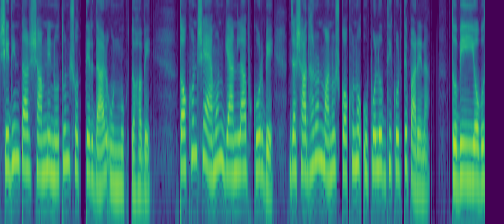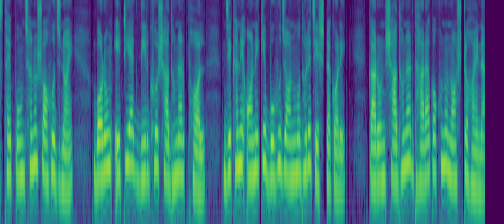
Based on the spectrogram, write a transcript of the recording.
সেদিন তার সামনে নতুন সত্যের দ্বার উন্মুক্ত হবে। তখন সে এমন জ্ঞান লাভ করবে যা সাধারণ মানুষ কখনো উপলব্ধি করতে পারে না। তবে এই অবস্থায় পৌঁছানো সহজ নয়, বরং এটি এক দীর্ঘ সাধনার ফল, যেখানে অনেকে বহু জন্ম ধরে চেষ্টা করে, কারণ সাধনার ধারা কখনো নষ্ট হয় না।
